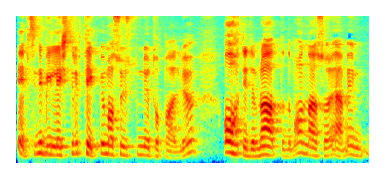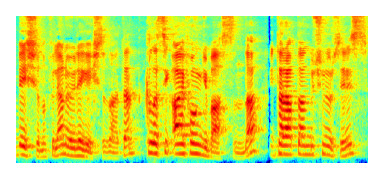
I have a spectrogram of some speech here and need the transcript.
hepsini birleştirip tek bir masa üstünde toparlıyor. Oh dedim rahatladım. Ondan sonra yani benim 5 yılım falan öyle geçti zaten. Klasik iPhone gibi aslında. Bir taraftan düşünürseniz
